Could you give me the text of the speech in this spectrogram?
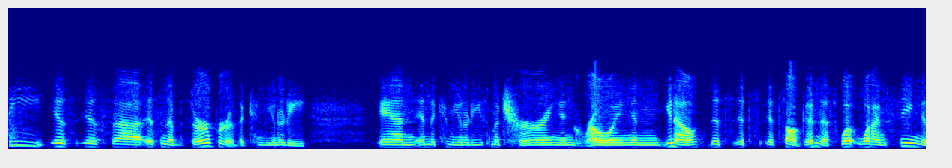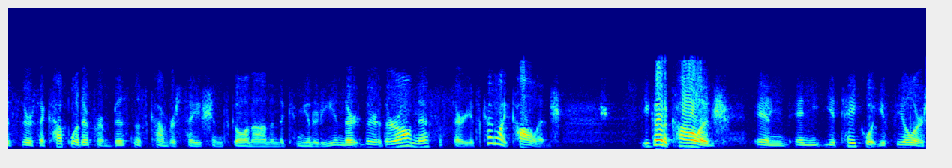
see, is is uh, as an observer of the community and and the community's maturing and growing and you know it's it's it's all goodness. What what i'm seeing is there's a couple of different business conversations going on in the community and they're they're they're all necessary. It's kind of like college. You go to college and and you take what you feel are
